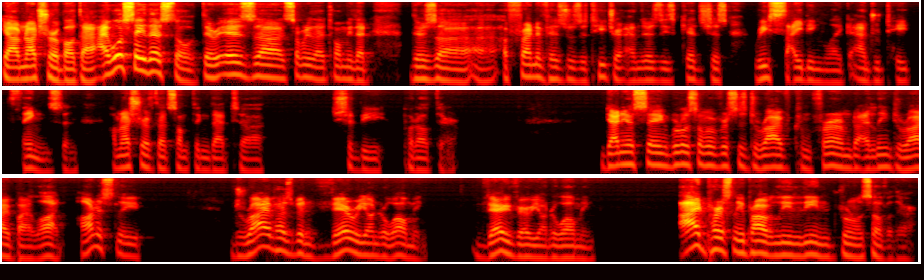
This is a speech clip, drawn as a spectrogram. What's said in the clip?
Yeah, I'm not sure about that. I will say this though: there is uh, somebody that told me that there's a, a friend of his who's a teacher, and there's these kids just reciting like Andrew Tate things, and I'm not sure if that's something that uh, should be put out there. Daniel's saying Bruno Silva versus Derive confirmed. I lean Derive by a lot. Honestly, Derive has been very underwhelming very, very underwhelming. I'd personally probably lean Bruno Silva there.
